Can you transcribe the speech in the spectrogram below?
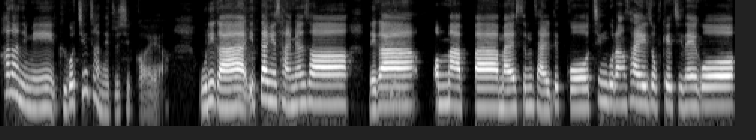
하나님이 그거 칭찬해 주실 거예요. 우리가 이 땅에 살면서 내가 엄마 아빠 말씀 잘 듣고 친구랑 사이좋게 지내고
